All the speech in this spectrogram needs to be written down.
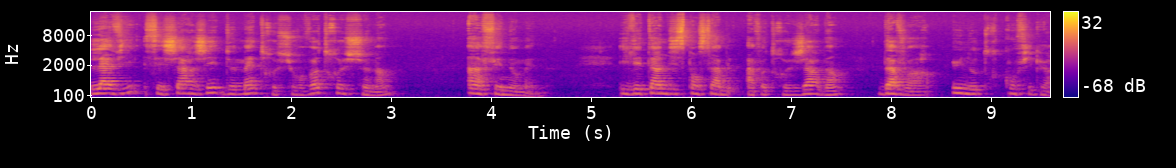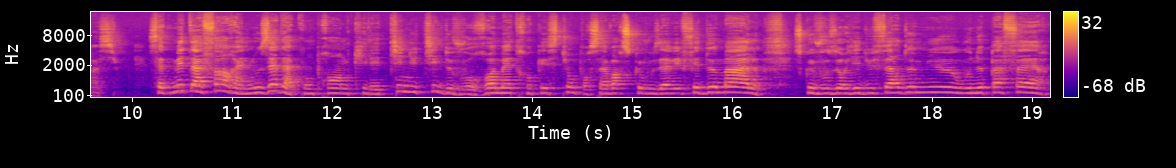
la vie s'est chargée de mettre sur votre chemin un phénomène. Il est indispensable à votre jardin d'avoir une autre configuration. Cette métaphore, elle nous aide à comprendre qu'il est inutile de vous remettre en question pour savoir ce que vous avez fait de mal, ce que vous auriez dû faire de mieux ou ne pas faire.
